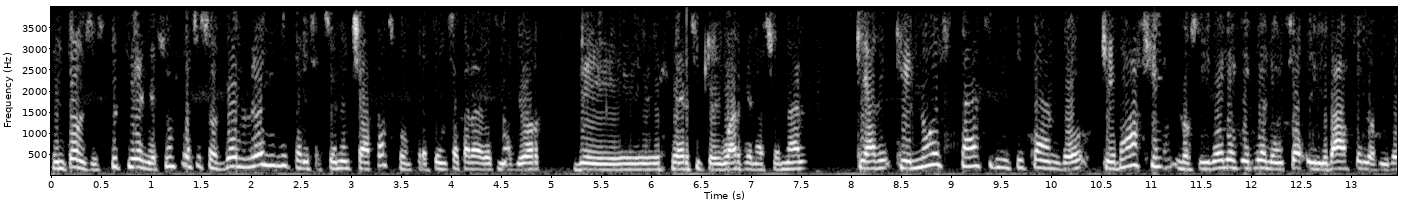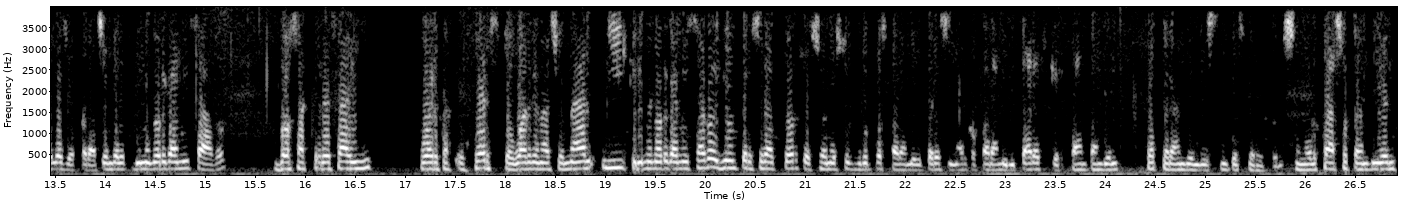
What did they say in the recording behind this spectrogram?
Entonces, tú tienes un proceso de remilitarización en Chiapas, con presencia cada vez mayor de ejército y Guardia Nacional que, que no está significando que bajen los niveles de violencia y bajen los niveles de operación del crimen organizado, dos actores ahí, fuerzas, ejército, Guardia Nacional y crimen organizado, y un tercer actor que son estos grupos paramilitares y narcoparamilitares que están también operando en distintos territorios. En el caso también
